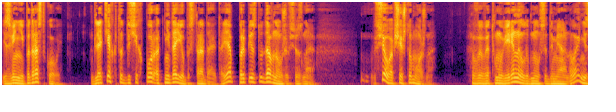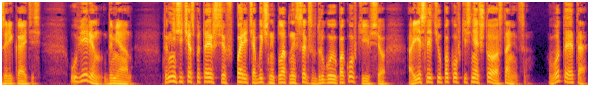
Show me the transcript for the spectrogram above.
извини, подростковый. Для тех, кто до сих пор от недоеба страдает, а я про пизду давно уже все знаю. Все вообще, что можно. Вы в этом уверены, улыбнулся Дамиан. Ой, не зарекайтесь. Уверен, Дамиан. Ты мне сейчас пытаешься впарить обычный платный секс в другой упаковке и все. А если эти упаковки снять, что останется? Вот это.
